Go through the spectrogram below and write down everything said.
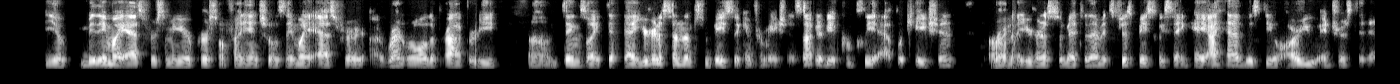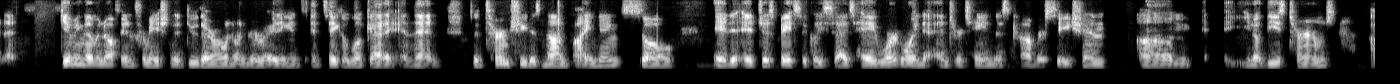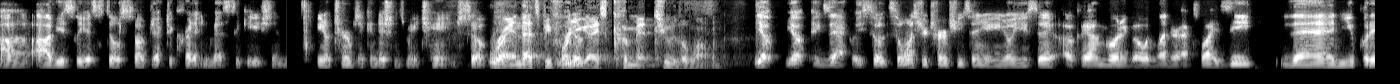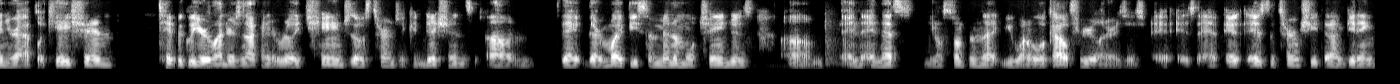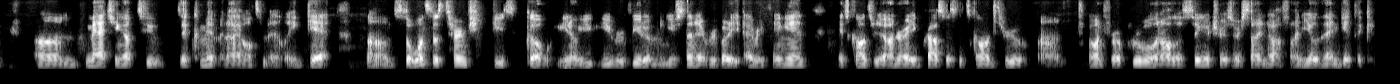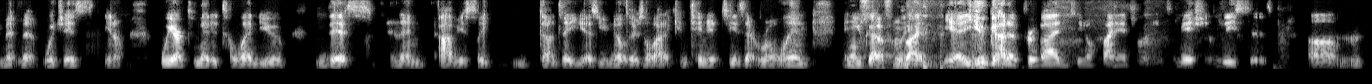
you know they might ask for some of your personal financials they might ask for a rent roll of the property um, things like that. You're going to send them some basic information. It's not going to be a complete application um, right. that you're going to submit to them. It's just basically saying hey i have this deal. Are you interested in it? Giving them enough information to do their own underwriting and, and take a look at it and then the term sheet is non-binding. So it, it just basically says, hey, we're going to entertain this conversation. Um, you know, these terms, uh, obviously, it's still subject to credit investigation. You know, terms and conditions may change. So right, and that's before you, know, you guys commit to the loan. Yep, yep, exactly. So so once your term sheet's in, you know, you say, okay, I'm going to go with lender X Y Z. Then you put in your application. Typically, your lender is not going to really change those terms and conditions. Um, they, there might be some minimal changes, um, and and that's you know something that you want to look out for your lenders is is is, the term sheet that I'm getting um, matching up to the commitment I ultimately get. Um, so once those term sheets go, you know you, you review them and you send everybody everything in. It's gone through the underwriting process. It's gone through um, gone for approval, and all those signatures are signed off on. You'll then get the commitment, which is you know we are committed to lend you this, and then obviously Dante, as you know, there's a lot of contingencies that roll in, and Most you've got definitely. to provide. yeah, you've got to provide you know financial information, leases, um,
